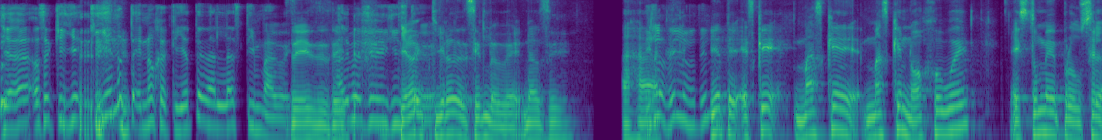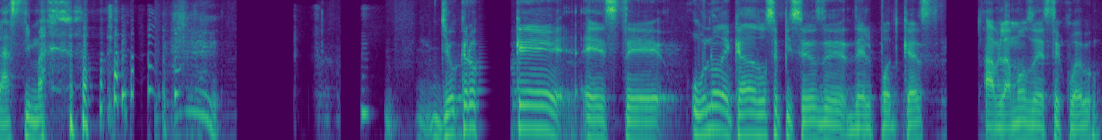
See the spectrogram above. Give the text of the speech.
ya, o sea, que ya, que ya, no te enoja, que ya te da lástima, güey. Sí, sí, sí. Algo así dijiste. Quiero, quiero decirlo, güey. No, sí. Ajá. Dilo, dilo, dilo. Fíjate, es que más que, más que enojo, güey, esto me produce lástima. Yo creo que este, uno de cada dos episodios de, del podcast hablamos de este juego.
